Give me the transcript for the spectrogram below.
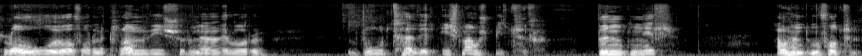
hlóu og fóru með klámvísur meðan þeir voru bútaðir í smásbítur, bundnir á höndum og fótum.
